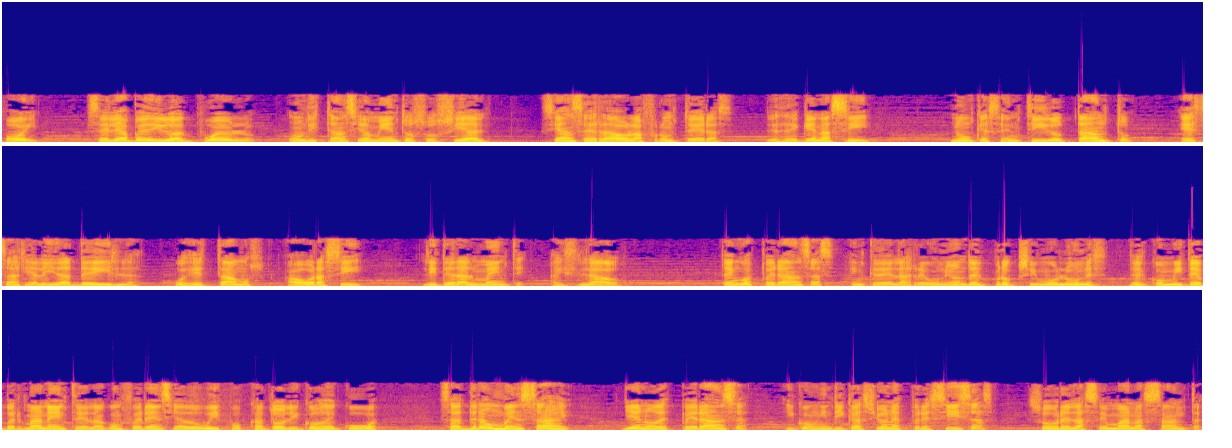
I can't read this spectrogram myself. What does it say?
Hoy se le ha pedido al pueblo un distanciamiento social, se han cerrado las fronteras. Desde que nací nunca he sentido tanto esa realidad de isla, pues estamos, ahora sí, literalmente aislados. Tengo esperanzas en que de la reunión del próximo lunes del Comité Permanente de la Conferencia de Obispos Católicos de Cuba saldrá un mensaje lleno de esperanza y con indicaciones precisas sobre la Semana Santa.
